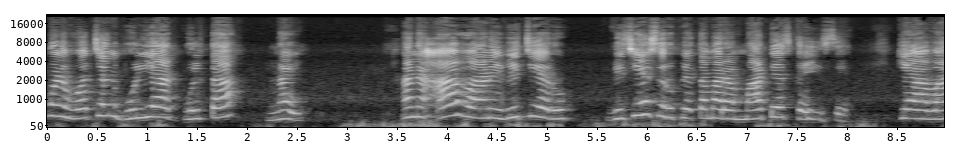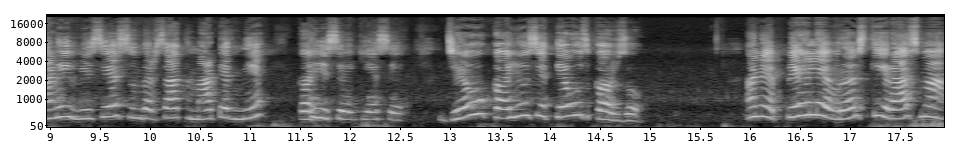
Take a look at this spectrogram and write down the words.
પણ વચન ભૂલ્યા ભૂલતા નહીં. અને આ વાણી વિચે રૂપ, વિશેષ રૂપે તમારા માટે જ કહી છે. કે આ વાણી વિશેષ સુંદર સાથ માટે જ મેં કહી છે કે છે. જેવું કહ્યું છે તેવું જ કરજો. અને પહેલે વ્રજથી રાસમાં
